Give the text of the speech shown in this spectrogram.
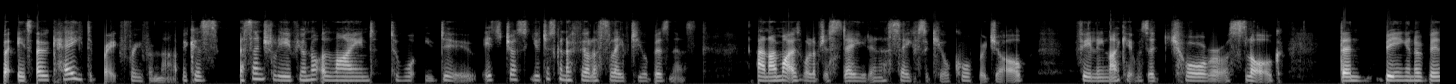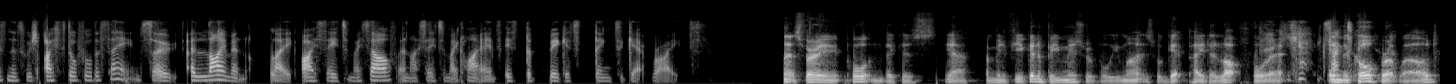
But it's okay to break free from that because essentially, if you're not aligned to what you do, it's just you're just going to feel a slave to your business. And I might as well have just stayed in a safe, secure corporate job, feeling like it was a chore or a slog than being in a business which I still feel the same. So alignment, like I say to myself and I say to my clients, is the biggest thing to get right. That's very important because, yeah, I mean, if you're going to be miserable, you might as well get paid a lot for it yeah, exactly. in the corporate world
